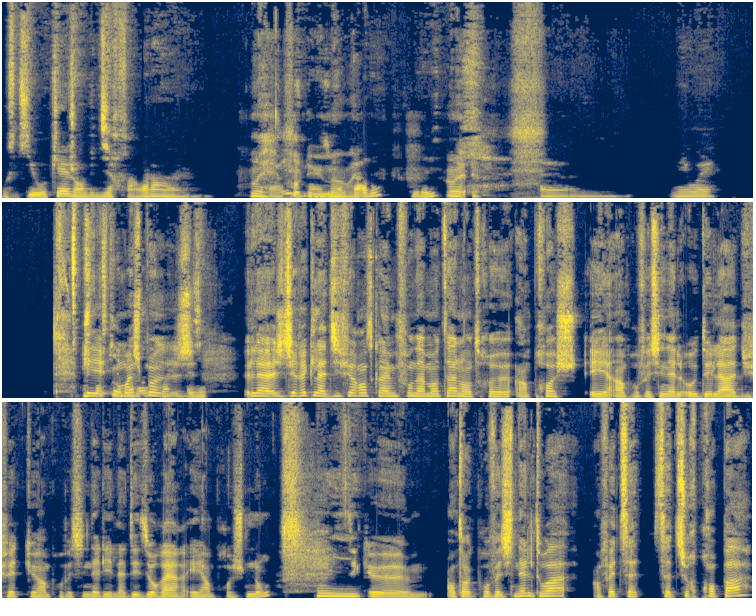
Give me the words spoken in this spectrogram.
Donc, ce qui est ok, j'ai envie de dire, enfin, voilà, Ouais, on est humain, ouais. Pardon, je l'ai dit. Ouais. mais ouais. Mais moi, je pense, Là, je dirais que la différence quand même fondamentale entre un proche et un professionnel, au-delà du fait qu'un professionnel il a des horaires et un proche non, c'est que en tant que professionnel, toi, en fait, ça, ça te surprend pas.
